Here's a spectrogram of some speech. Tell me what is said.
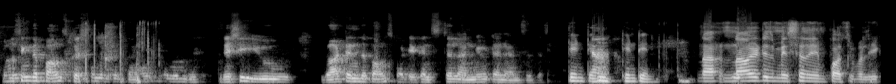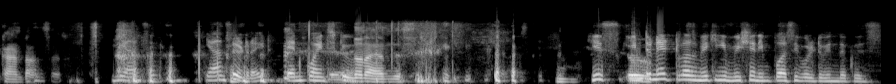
Closing the pounds question is about Rishi. You got in the pounds, but you can still unmute and answer this. Tintin. Tintin. Now, now it is mission impossible. He can't answer. He answered, he answered right? 10 points to No, no, I'm just saying. his So- internet was making a mission impossible to win the quiz.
